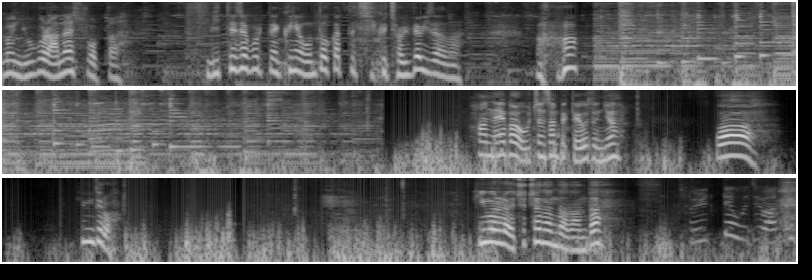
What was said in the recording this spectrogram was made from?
이건 욕을 안 할 수가 없다. 밑에서 볼 땐 그냥 언덕 같더니 그 절벽이잖아. 어? 한 해발 5,300 되거든요. 와, 힘들어. 히말라야 추천한다, 난다? 절대 오지 마세요.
